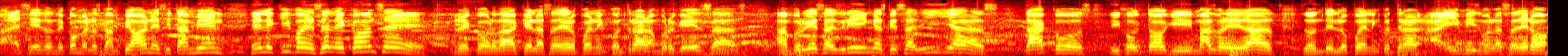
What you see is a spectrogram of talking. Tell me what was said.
Así es, donde comen los campeones y también el equipo de Celeconce. Recordad que el asadero pueden encontrar hamburguesas, hamburguesas gringas, quesadillas, tacos y hot dog y más variedad, donde lo pueden encontrar ahí mismo en el asadero,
